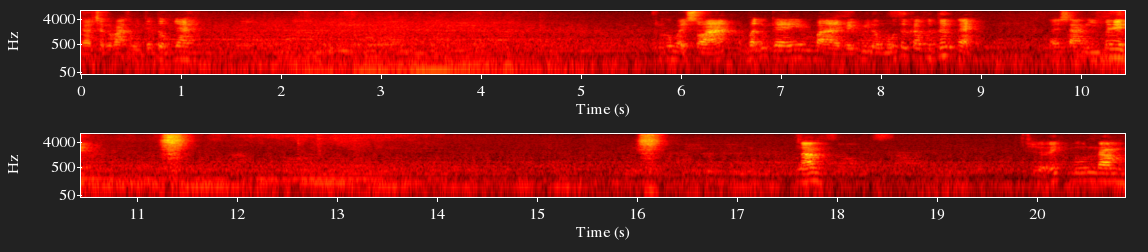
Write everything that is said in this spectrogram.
chào các bạn, mình tiếp tục nha. Không phải xóa, vẫn cái bài về quy đồng mẫu thức các phân thức này. Đây, sang ý B. Năm. X mũ năm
